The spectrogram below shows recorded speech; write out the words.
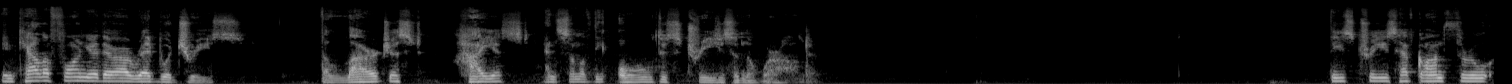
In California, there are redwood trees, the largest, highest, and some of the oldest trees in the world. These trees have gone through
